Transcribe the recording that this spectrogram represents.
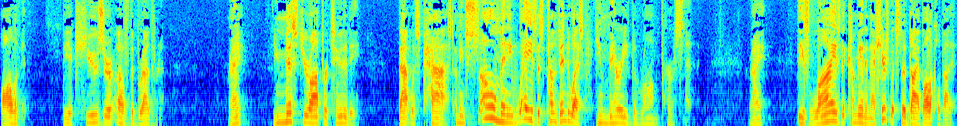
All of it. The accuser of the brethren, right? You missed your opportunity. That was past. I mean, so many ways this comes into us. You married the wrong person. Right? These lies that come in, and now here's what's so diabolical about it,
